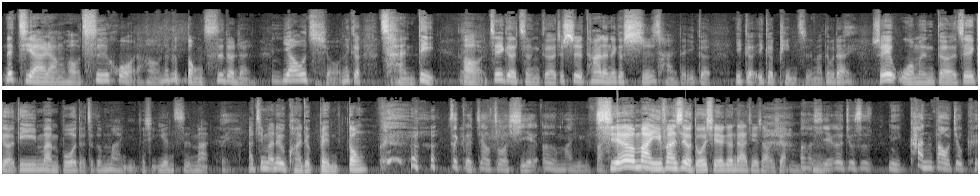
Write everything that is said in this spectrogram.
那家人哈吃货了哈，那个懂吃的人要求那个产地哦，这个整个就是它的那个食材的一个一个一个品质嘛，对不对？对，所以我们的这个第一慢波的这个鳗鱼的是胭脂鳗，对啊，今晚那个款叫本东，这个叫做邪恶鳗鱼饭。邪恶鳗鱼饭是有多邪恶？跟大家介绍一下。啊，邪恶就是你看到就可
